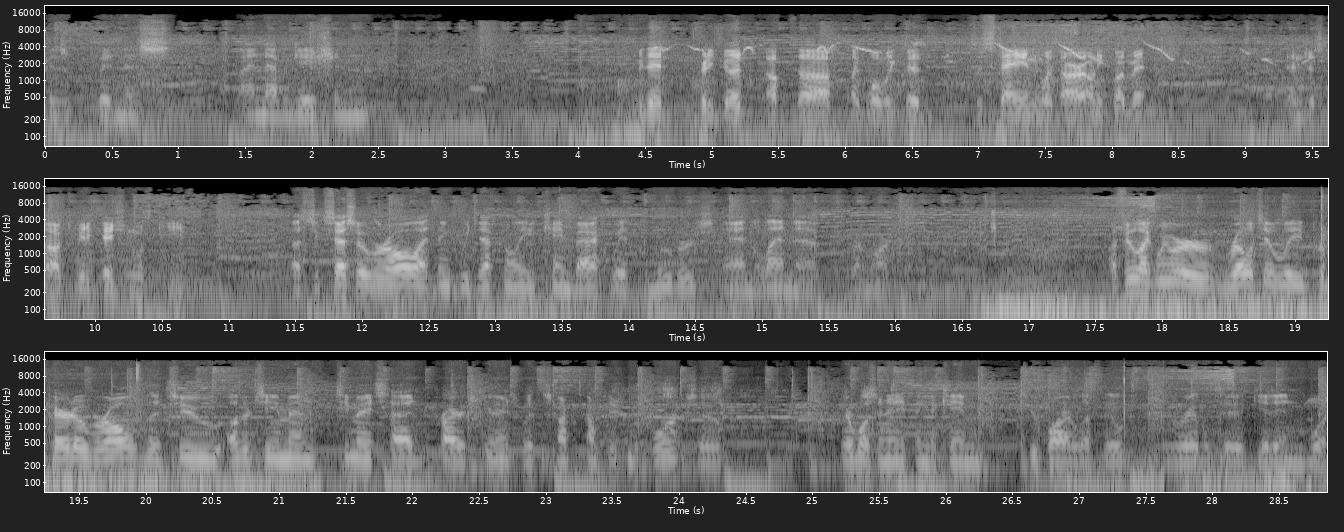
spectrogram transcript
physical fitness, land navigation. We did pretty good up to like what we could sustain with our own equipment, and just uh, communication was key. Uh, success overall, I think we definitely came back with the movers and the land nav from our team. I feel like we were relatively prepared overall. The two other team teammates had prior experience with sniper competition before, so there wasn't anything that came too far left field. We were able to get in what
